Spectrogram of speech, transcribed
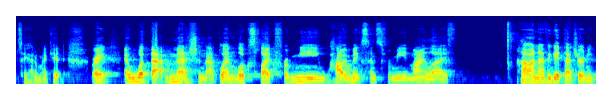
say hi to my kid, right? And what that mesh and that blend looks like for me, how it makes sense for me in my life, how I navigate that journey.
